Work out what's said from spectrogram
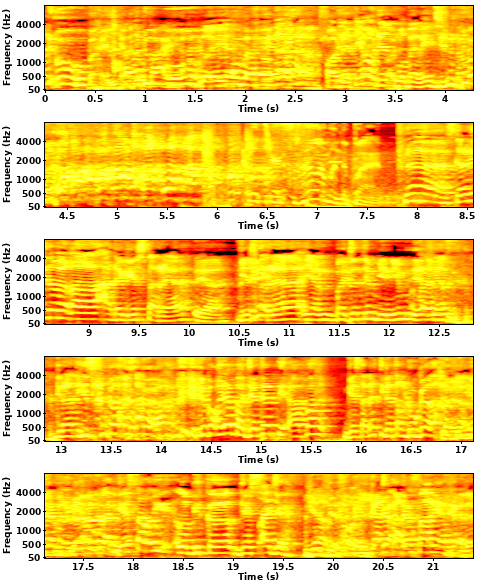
Aduh. bahaya. aduh bahaya, bahaya. Odetnya Odet. Mobile Legend Podcast halaman depan. Nah, sekarang kita bakal ada gestar ya. Iya. Gestarnya yang budgetnya minim, Iya. alias gratis. Ini pokoknya budgetnya ti- apa gestarnya tidak terduga lah. Ya, sebenarnya bukan gestar nih, lebih ke guest aja. Iya, Gak ada. Gak ada startnya ya, Gak ada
